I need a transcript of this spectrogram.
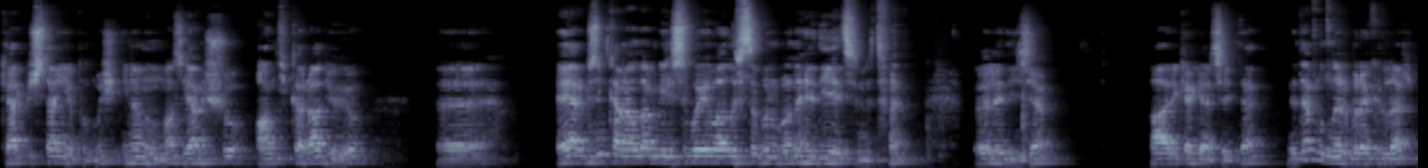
Kerpiçten yapılmış. inanılmaz. Yani şu antika radyoyu e, eğer bizim kanaldan birisi bu evi alırsa bunu bana hediye etsin lütfen. Öyle diyeceğim. Harika gerçekten. Neden bunları bırakırlar?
